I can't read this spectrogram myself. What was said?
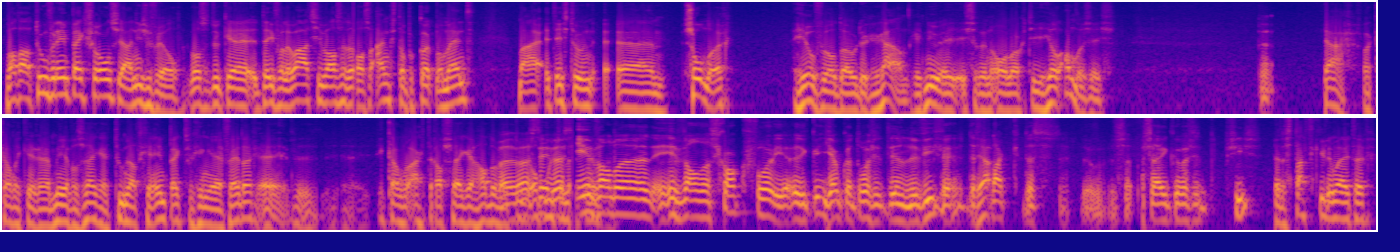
Wat had toen voor impact voor ons? Ja, niet zoveel. Het was natuurlijk, eh, devaluatie was er, er was angst op een kort moment. Maar het is toen eh, zonder heel veel doden gegaan. Kijk, nu is er een oorlog die heel anders is. Ja. Ja, wat kan ik er eh, meer van zeggen? Toen had geen impact, we gingen verder. Eh, eh, ik kan me achteraf zeggen, hadden we toen Was, moeten was inval, een- inval een schok voor je? Jouw kantoor zit in Lviv, hè? Dat is Ja. vlak. Dat is, zeker was het precies? Met een startkilometer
